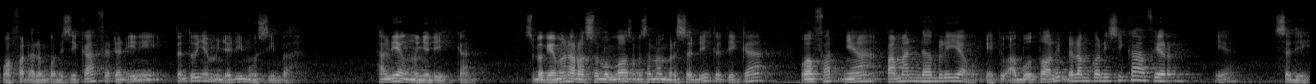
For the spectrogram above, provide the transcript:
wafat dalam kondisi kafir dan ini tentunya menjadi musibah. Hal yang menyedihkan. Sebagaimana Rasulullah SAW bersedih ketika wafatnya pamanda beliau yaitu Abu Talib dalam kondisi kafir. Ya sedih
